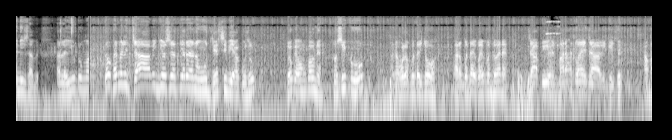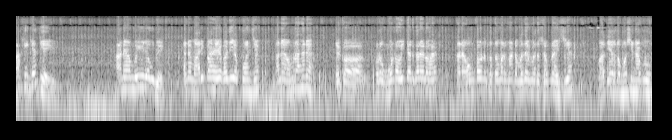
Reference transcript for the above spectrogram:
એની હિસાબે. એટલે યુટ્યુબમાં તો ફેમિલી ચા આવી ગયો છે અત્યારે અને હું જેસીબી આપું છું. જો કે હું કહું ને તો શીખવું. અને ઓલા બધા જો મારા બધા ભાઈબંધો હોય ને ચા પીવે મારા હાથમાં એ ચા આવી ગઈ છે. આ માખી ક્યાંથી આવી? આને આમ બયું જવું જોઈએ. અને મારી પાસે એક હજી એક ફોન છે. અને હમણાં છે ને એક થોડોક મોટો વિચાર કરેલો છે અને હું કહું ને તો તમારા માટે બધા માટે સરપ્રાઈઝ છે. અત્યારે તો મશીન આખું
